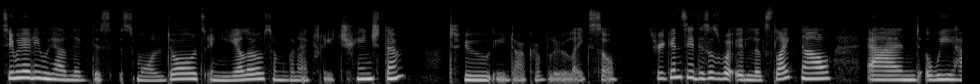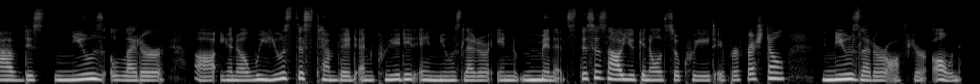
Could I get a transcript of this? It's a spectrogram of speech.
Similarly we have like this small dots in yellow so I'm gonna actually change them to a darker blue like so so you can see this is what it looks like now. And we have this newsletter. Uh, you know, we use this template and created a newsletter in minutes. This is how you can also create a professional newsletter of your own.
